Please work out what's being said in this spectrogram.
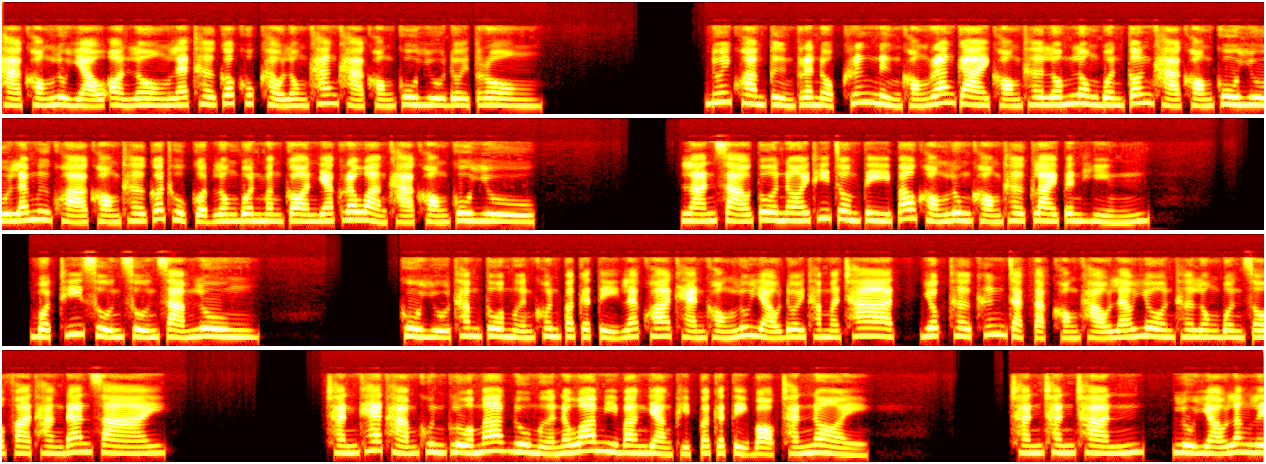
ขาของหลู่เหยาอ่อนลงและเธอก็คุกเข่าลงข้างขาของกูยูโดยตรง ด้วยความตื่นตระหนกครึ่งหนึ่งของร่างกายของเธอล้มลงบนต้นขาของกูยูและมือขวาของเธอก็ถูกกดลงบนมังกรยักษ์ระหว่างขาของกูยู หลานสาวตัวน้อยที่โจมตีเป้าของลุงของเธอกลายเป็นหิน บทที่ 003 ลุง กูอยู่ทำตัวเหมือนคนปกติและคว้าแขนของลู่เหยาโดยธรรมชาติ ยกเธอขึ้นจากตักของเขาแล้วโยนเธอลงบนโซฟาทางด้านซ้าย ฉันแค่ถามคุณกลัวมากดูเหมือนนะว่ามีบางอย่างผิดปกติบอกฉันหน่อย ฉันฉันฉันลู่เหยาลังเล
